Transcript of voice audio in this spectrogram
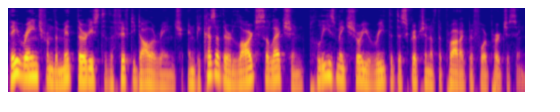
They range from the mid 30s to the $50 range, and because of their large selection, please make sure you read the description of the product before purchasing.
